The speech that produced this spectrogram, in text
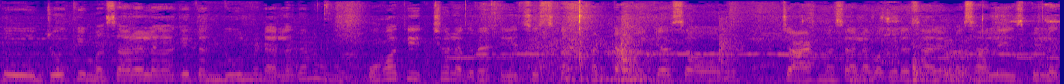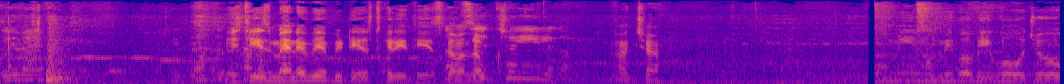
तो जो कि मसाला लगा के तंदूर में डाला था ना वो बहुत ही अच्छा लग रहा है टेस्ट इसका। खट्टा मीठा सा और चाट मसाला वगैरह सारे मसाले इस पर लगे हुए हैं। ये अच्छा चीज़ मैंने भी अभी टेस्ट करी थी इसका मतलब अच्छा यही लगा। अच्छा। मम्मी मम्मी को अभी वो जो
